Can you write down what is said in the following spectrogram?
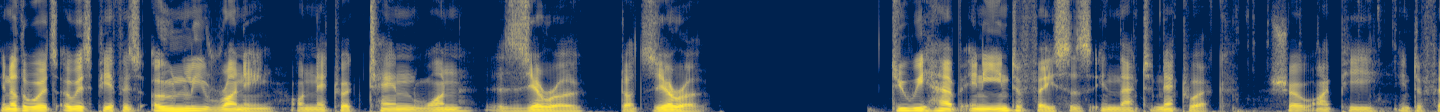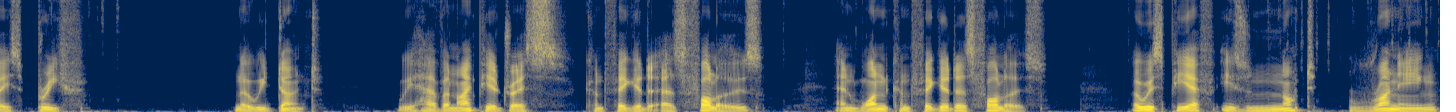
In other words, OSPF is only running on network 10.1.0.0. Do we have any interfaces in that network? Show IP interface brief. No, we don't we have an IP address configured as follows and one configured as follows. OSPF is not running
